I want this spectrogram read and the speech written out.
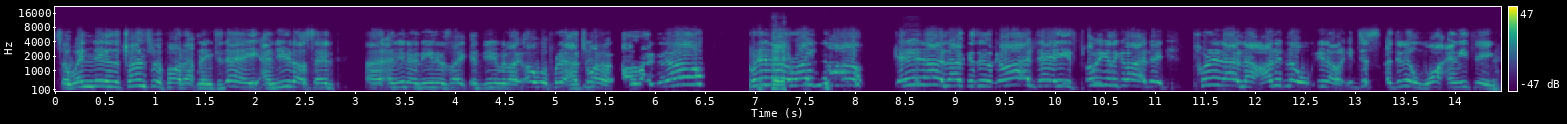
so when there's a transfer pod happening today, and you lot said, uh, and you know, Nina was like, and you were like, oh, we'll put it out tomorrow. I was like, no, put it out right now. Get it out now because it'll go out a day. It's probably going to go out a day. Put it out now. I didn't know, you know, it just, I didn't want anything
